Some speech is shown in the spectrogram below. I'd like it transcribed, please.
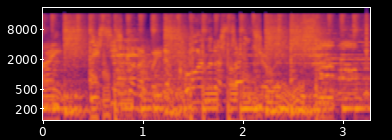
This is gonna be the crime of the century.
